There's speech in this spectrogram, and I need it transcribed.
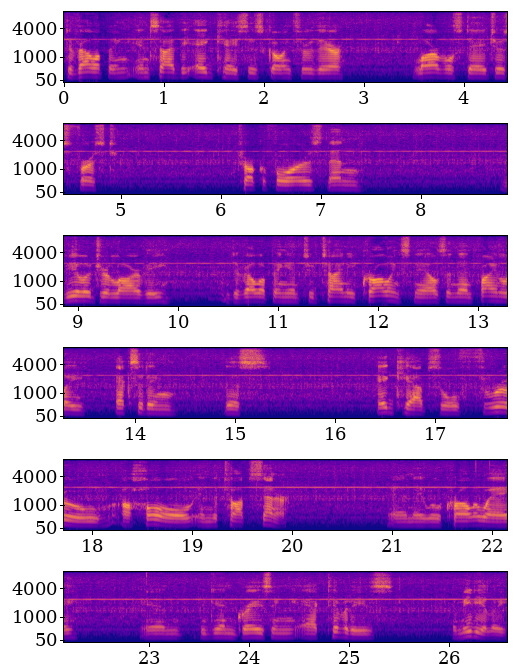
developing inside the egg cases going through their larval stages. First trochophores, then veliger larvae developing into tiny crawling snails and then finally exiting this egg capsule through a hole in the top center and they will crawl away and begin grazing activities immediately.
